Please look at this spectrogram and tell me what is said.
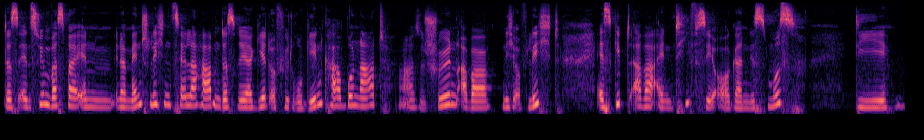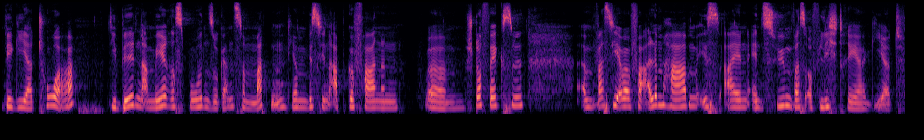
Das Enzym, was wir in, in der menschlichen Zelle haben, das reagiert auf Hydrogencarbonat, also schön, aber nicht auf Licht. Es gibt aber einen Tiefseeorganismus, die Vegiator, die bilden am Meeresboden so ganze Matten, die haben ein bisschen abgefahrenen ähm, Stoffwechsel was sie aber vor allem haben, ist ein Enzym, was auf Licht reagiert.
